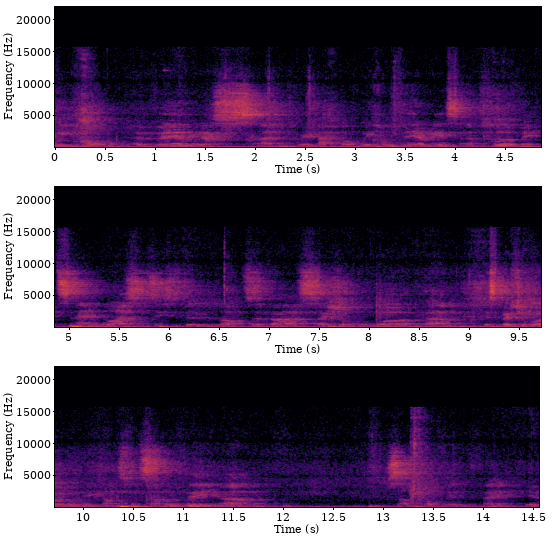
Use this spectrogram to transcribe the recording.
we hold a various, back on, we hold various uh, permits and licenses to do lots of uh, special work. Um, the special work normally comes from some of the um, some of the thank you.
